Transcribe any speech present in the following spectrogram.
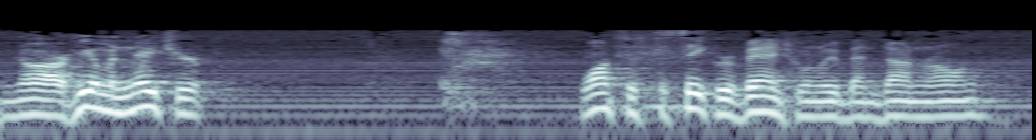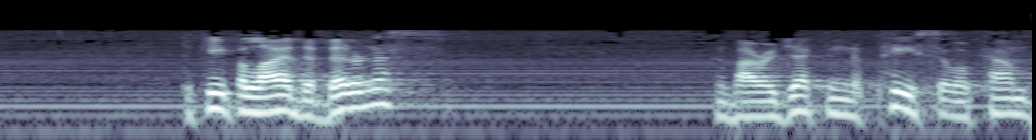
You know, our human nature wants us to seek revenge when we've been done wrong, to keep alive the bitterness, and by rejecting the peace that will come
